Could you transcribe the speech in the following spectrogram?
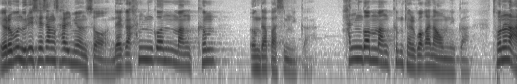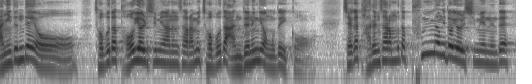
여러분 우리 세상 살면서 내가 한 것만큼 응답받습니까? 한 것만큼 결과가 나옵니까? 저는 아니던데요. 저보다 더 열심히 하는 사람이 저보다 안 되는 경우도 있고, 제가 다른 사람보다 분명히 더 열심히 했는데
